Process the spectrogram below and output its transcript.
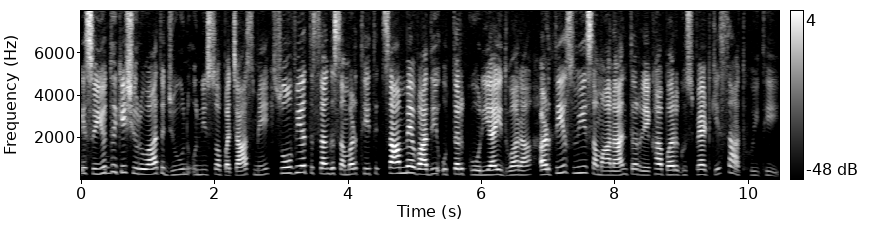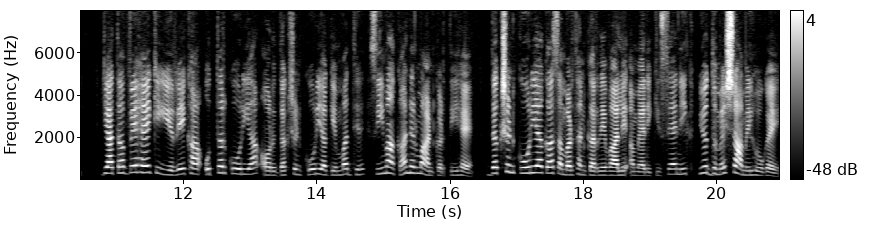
इस युद्ध की शुरुआत जून 1950 में सोवियत संघ समर्थित साम्यवादी उत्तर कोरियाई द्वारा अड़तीसवीं समानांतर रेखा पर घुसपैठ के साथ हुई थी। ज्ञातव्य है कि ये रेखा उत्तर कोरिया और दक्षिण कोरिया के मध्य सीमा का निर्माण करती है। दक्षिण कोरिया का समर्थन करने वाले अमेरिकी सैनिक युद्ध में शामिल हो गए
